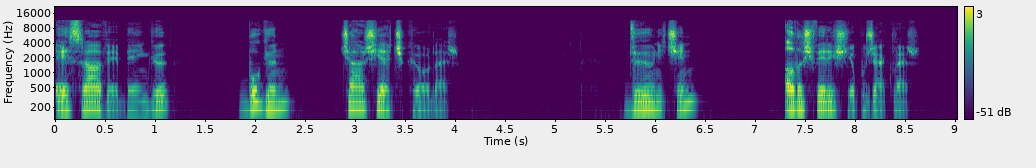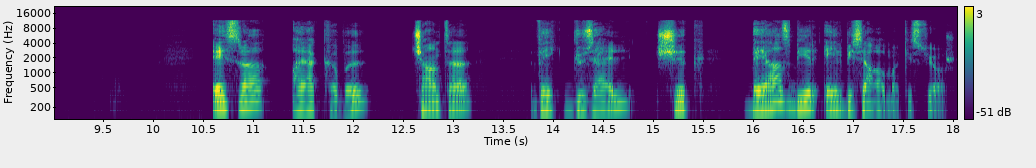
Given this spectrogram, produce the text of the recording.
Esra ve Bengü bugün çarşıya çıkıyorlar. Düğün için alışveriş yapacaklar. Esra ayakkabı, çanta ve güzel, şık, beyaz bir elbise almak istiyor.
